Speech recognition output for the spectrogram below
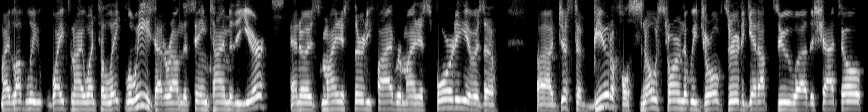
my lovely wife and I went to Lake Louise at around the same time of the year, and it was minus 35 or minus 40. It was a uh, just a beautiful snowstorm that we drove through to get up to uh, the chateau.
